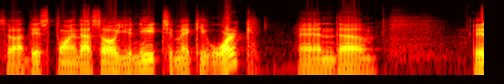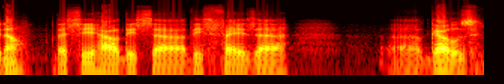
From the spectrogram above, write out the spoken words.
So at this point, that's all you need to make it work. And um, you know, let's see how this uh, this phase uh, uh, goes.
